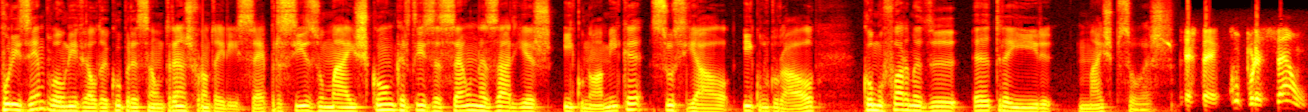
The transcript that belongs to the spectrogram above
Por exemplo, ao nível da cooperação transfronteiriça, é preciso mais concretização nas áreas económica, social e cultural, como forma de atrair mais pessoas. Esta cooperação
